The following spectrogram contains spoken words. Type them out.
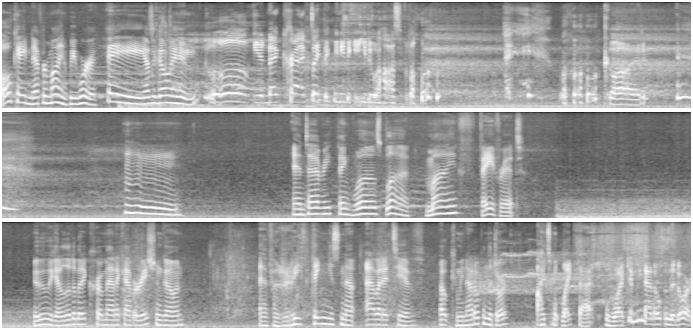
Okay, never mind. We were. Hey, how's it going? Oh, your neck cracked. I think we need to get you to a hospital. oh God. Hmm. And everything was blood. My favorite. Ooh, we got a little bit of chromatic aberration going. Everything is now aberrative. Oh, can we not open the door? I don't like that. Why can we not open the door?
